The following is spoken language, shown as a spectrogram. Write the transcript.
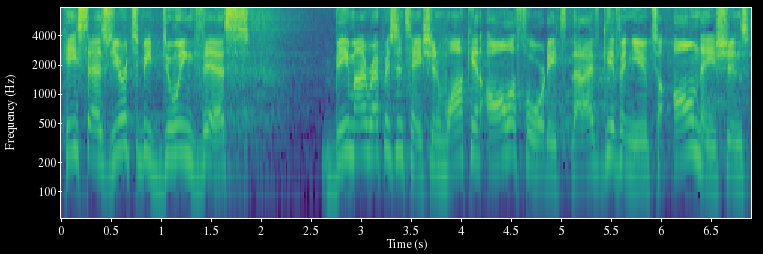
He says, You're to be doing this, be my representation, walk in all authority that I've given you to all nations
